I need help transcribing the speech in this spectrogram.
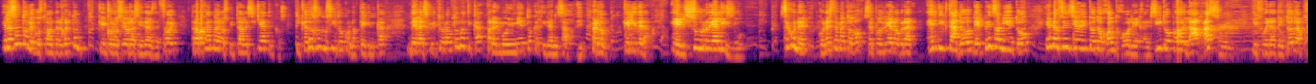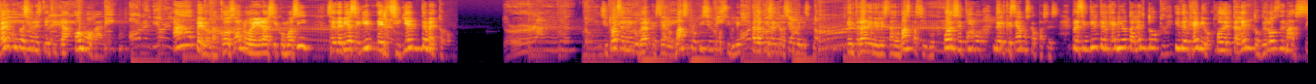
El asunto le gustó a André Breton, quien conoció las ideas de Freud trabajando en hospitales psiquiátricos y quedó seducido con la técnica de la escritura automática para el movimiento que tiranizaba, perdón, que lideraba, el surrealismo. Según él, con este método se podría lograr el dictado del pensamiento en ausencia de todo control ejercido por la razón y fuera de toda preocupación estética o moral. Ah, pero la cosa no era así como así. Se debía seguir el siguiente método. Situarse en un lugar que sea lo más propicio posible a la concentración del espíritu. Entrar en el estado más pasivo o receptivo del que seamos capaces. Prescindir del genio talento y del genio o del talento de los demás.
